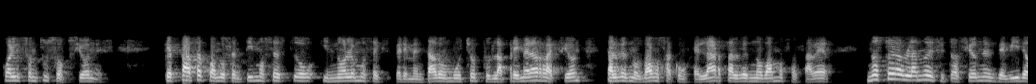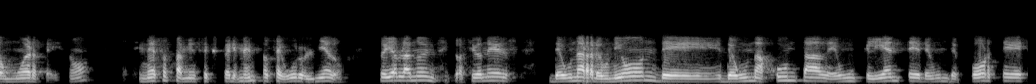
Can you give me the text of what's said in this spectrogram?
cuáles son tus opciones. ¿Qué pasa cuando sentimos esto y no lo hemos experimentado mucho? Pues la primera reacción, tal vez nos vamos a congelar, tal vez no vamos a saber. No estoy hablando de situaciones de vida o muerte, ¿no? En esas también se experimenta seguro el miedo. Estoy hablando en situaciones de una reunión, de, de una junta, de un cliente, de un deporte,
